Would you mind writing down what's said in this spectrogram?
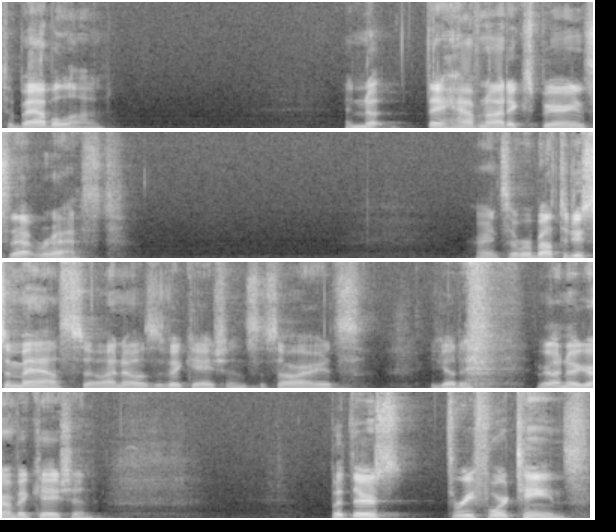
to Babylon. And no, they have not experienced that rest. All right, so we're about to do some math, so I know this is vacation, so sorry, it's you got to I know you're on vacation. But there's three 14s.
